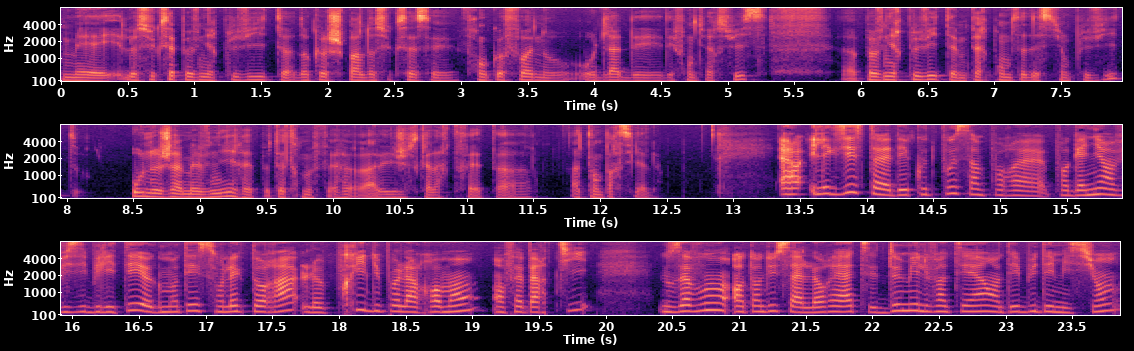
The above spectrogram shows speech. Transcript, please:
le succès peut venir plus vite. Donc, je parle de succès, c'est francophone au- au-delà des, frontières suisses. Euh, peut venir plus vite et me faire prendre sa décision plus vite. Ou ne jamais venir et peut-être me faire aller jusqu'à la retraite à temps partiel. Alors, il existe euh, des coups de pouce hein, pour, euh, pour gagner en visibilité et augmenter son lectorat. Le prix du polar roman en fait partie. Nous avons entendu sa lauréate 2021 en début d'émission.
